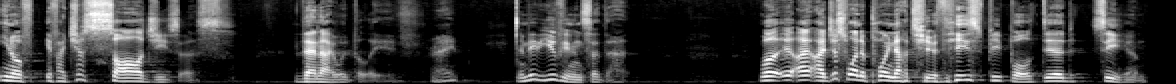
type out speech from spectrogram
you know, if, if I just saw Jesus, then I would believe, right? And maybe you've even said that. Well, I, I just want to point out to you, these people did see him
